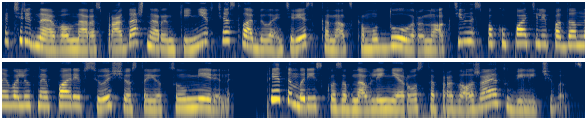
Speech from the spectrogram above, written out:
Очередная волна распродаж на рынке нефти ослабила интерес к канадскому доллару, но активность покупателей по данной валютной паре все еще остается умеренной. При этом риск возобновления роста продолжает увеличиваться.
